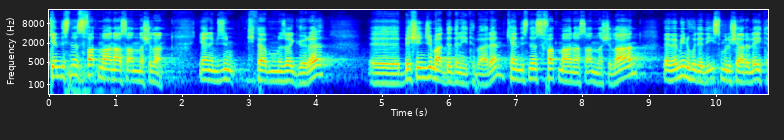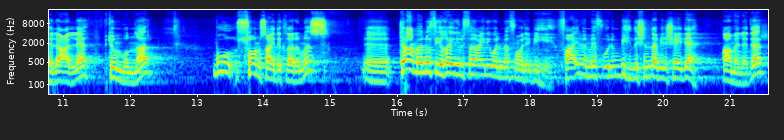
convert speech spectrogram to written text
kendisine sıfat manası anlaşılan yani bizim kitabımıza göre 5. E, maddeden itibaren kendisine sıfat manası anlaşılan ve ve minhu dedi ismül işare leyte lealle bütün bunlar bu son saydıklarımız e, te'amelu fi gayril faili vel mef'ule bihi fail ve mef'ulün bih dışında bir şeyde amel eder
